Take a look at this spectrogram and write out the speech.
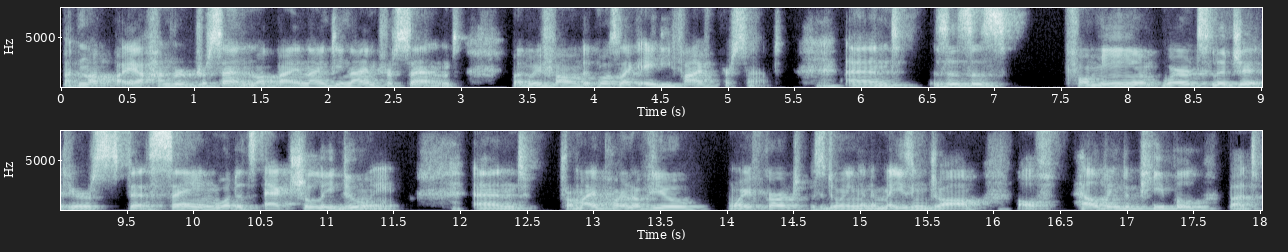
but not by 100% not by 99% but we found it was like 85% and this is for me where it's legit you're saying what it's actually doing. And from my point of view waveguard is doing an amazing job of helping the people but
